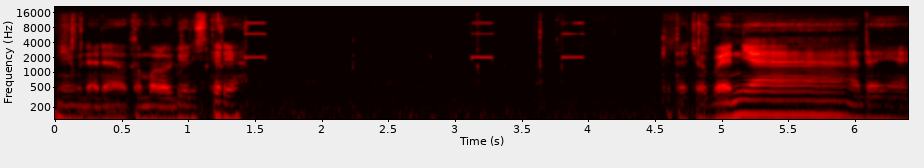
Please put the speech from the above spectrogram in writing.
ini udah ada tombol audio di setir ya. Kita cobain ya ada ya.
